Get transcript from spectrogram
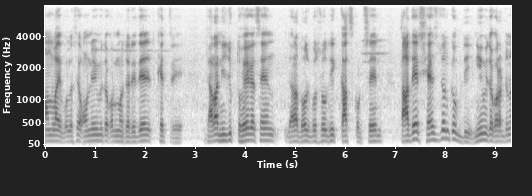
মামলায় বলেছে অনিয়মিত কর্মচারীদের ক্ষেত্রে যারা নিযুক্ত হয়ে গেছেন, যারা দশ বছর অধিক কাজ করছেন তাদের শেষজনকে অবধি নিয়মিত করার জন্য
